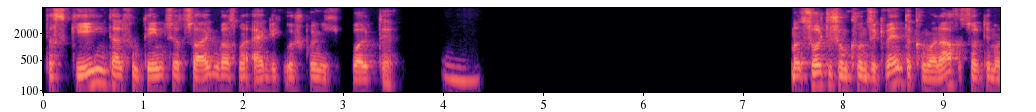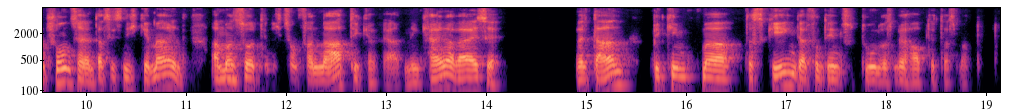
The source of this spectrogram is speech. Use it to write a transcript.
das Gegenteil von dem zu erzeugen, was man eigentlich ursprünglich wollte. Mhm. Man sollte schon konsequent, da kommen wir nach, sollte man schon sein, das ist nicht gemeint. Aber man mhm. sollte nicht zum Fanatiker werden, in keiner Weise. Weil dann beginnt man das Gegenteil von dem zu tun, was man behauptet, dass man tut.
